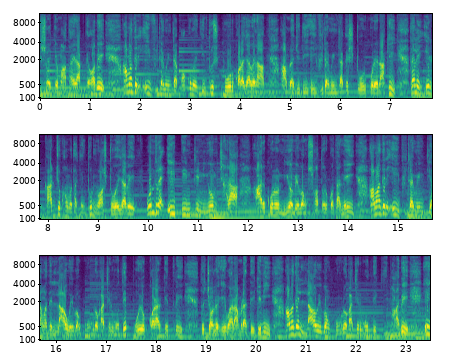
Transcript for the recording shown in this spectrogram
বিষয়কে মাথায় রাখতে হবে, আমাদের এই ভিটামিনটা কখনোই কিন্তু স্টোর করা যাবে না। আমরা যদি এই ভিটামিনটাকে স্টোর করে রাখি, তাহলে এর কার্যক্ষমতা কিন্তু নষ্ট হয়ে যাবে। বন্ধুরা, এই তিনটি নিয়ম ছাড়া আর কোনো নিয়ম এবং সতর্কতা নেই। আমাদের এই ভিটামিনটি আমাদের লাউ এবং কুমড়ো গাছের মধ্যে প্রয়োগ করার ক্ষেত্রে। তো চলো এবার আমরা দেখে নিই আমাদের লাউ এবং কুমড়ো গাছের মধ্যে কীভাবে এই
